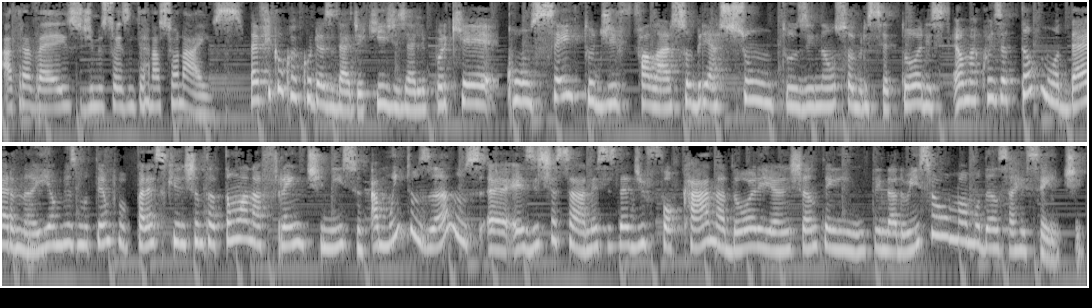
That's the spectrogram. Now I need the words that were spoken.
através de missões internacionais. Eu fico com a curiosidade aqui, Gisele, porque conceito de falar sobre assuntos e não sobre setores é uma coisa tão moderna e ao mesmo tempo parece que a gente tá tão lá na frente nisso. Há muitos anos é, existe essa necessidade de focar na dor e a Anshan tem, tem dado isso ou uma mudança recente?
